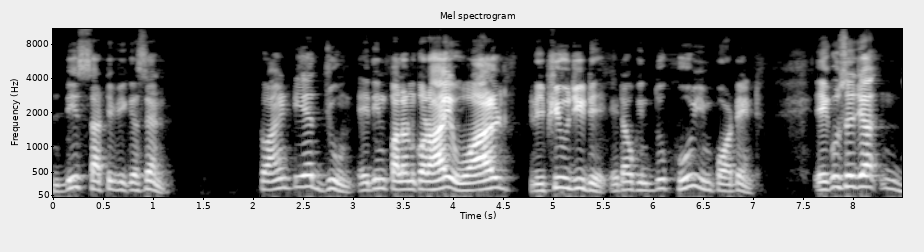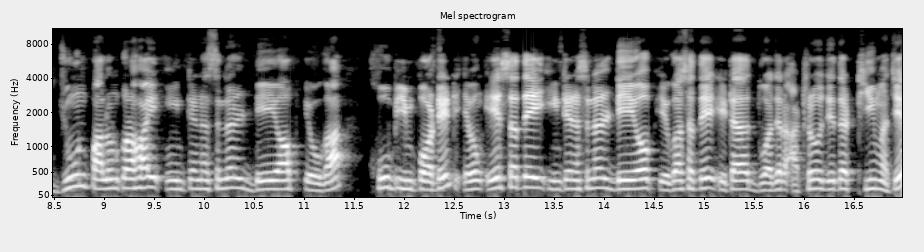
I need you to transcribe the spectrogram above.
desertification twenty June এই দিন পালন করা হয় ওয়ার্ল্ড রিফিউজি ডে এটাও কিন্তু খুব ইম্পর্টেন্ট একুশে জুন পালন করা হয় ইন্টারন্যাশনাল ডে অফ যোগা খুব ইম্পর্টেন্ট এবং এর সাথে ইন্টারন্যাশনাল ডে অফ যোগার সাথে এটা দু হাজার আঠেরো যে তার থিম আছে,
